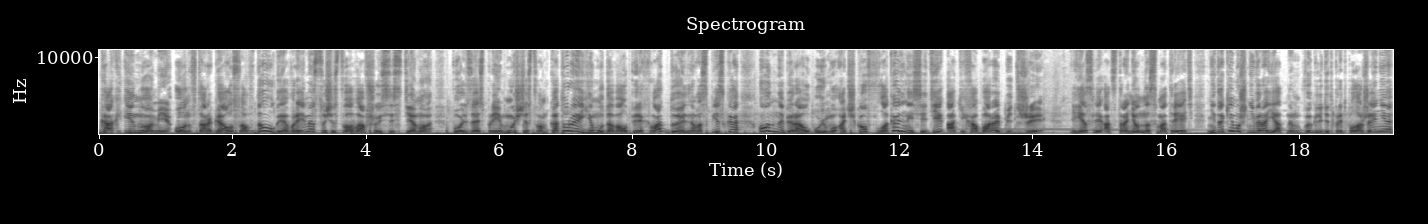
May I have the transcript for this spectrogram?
Как и Номи, он вторгался в долгое время существовавшую систему. Пользуясь преимуществом, которое ему давал перехват дуэльного списка, он набирал уйму очков в локальной сети Акихабара BG. Если отстраненно смотреть, не таким уж невероятным выглядит предположение,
